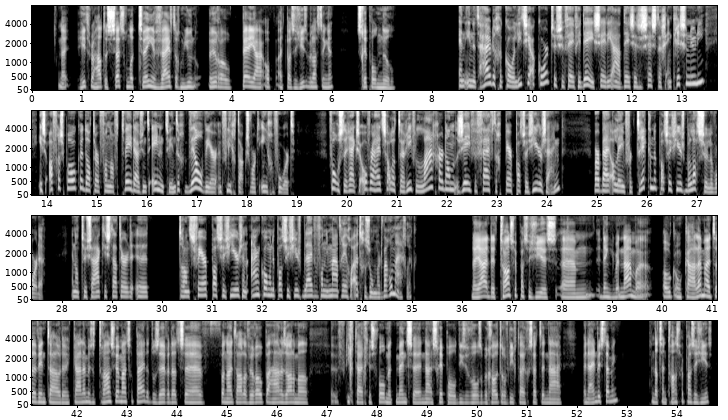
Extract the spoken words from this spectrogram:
Nee, Heathrow haalt dus 652 miljoen euro per jaar op uit passagiersbelastingen, Schiphol nul. En in het huidige coalitieakkoord tussen VVD, CDA, D66 en ChristenUnie is afgesproken dat er vanaf 2021 wel weer een vliegtax wordt ingevoerd. Volgens de Rijksoverheid zal het tarief lager dan 7,50 per passagier zijn, waarbij alleen vertrekkende passagiers belast zullen worden. En dan tussen haakjes staat er uh, transferpassagiers en aankomende passagiers blijven van die maatregel uitgezonderd. Waarom eigenlijk? Nou ja, de transferpassagiers, um, denk ik met name ook om KLM uit de wind te houden. KLM is een transfermaatschappij. Dat wil zeggen dat ze vanuit half Europa halen ze allemaal eh, vliegtuigjes vol met mensen naar Schiphol, die ze vervolgens op een grotere vliegtuig zetten naar een eindbestemming. Dat zijn transferpassagiers.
